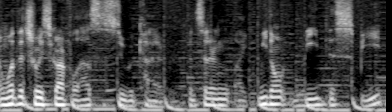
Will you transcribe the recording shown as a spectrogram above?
And what the Choice Scarf allows us to do with Kyogre. Considering, like, we don't need the speed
